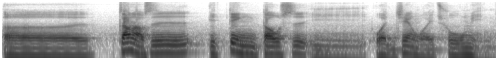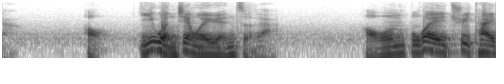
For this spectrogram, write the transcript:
呃，张老师一定都是以稳健为出名啦。好，以稳健为原则啦。好，我们不会去太。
